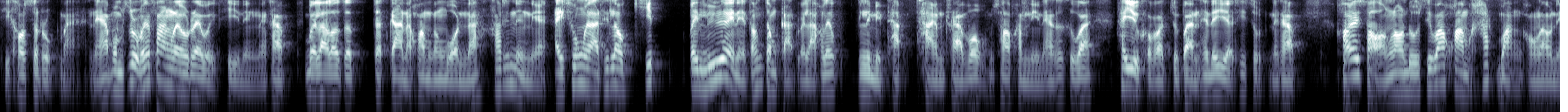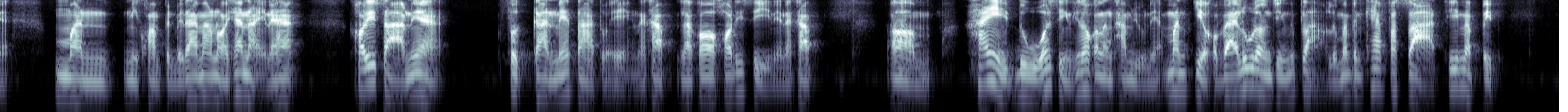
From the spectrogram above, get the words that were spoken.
ที่เขาสรุปมานะครับผมสรุปให้ฟังเร็วๆอีกทีหนึ่งนะครับเวลาเราจะจัดการกับความกังวลนะข้อที่หนึ่งเนี่ยไอ้ช่วงเวลาที่เราคิดไปเรื่อยเนี่ยต้องจำกัดเวลาเขาเรียก limit time travel ผมชอบคำนี้นะก็คือว่าให้อยู่กับปัจจุบันให้ได้เยอะที่สุดนะครับ ข้อที่สองลองดูซิว่าความคาดหวังของเราเนี่ย มันมีความเป็นไปได้มากน้อยแค่ไหนนะฮะข้อที่สามเนี่ยฝึกการเมตตาตัวเองนะครับ แล้วก็ข้อที่สี่เนี่ยนะครับ ให้ดูว่าสิ่งที่เรากำลังทำอยู่เนี่ย มันเกี่ยวกับ value เราจริงๆหรือเปล่า หรือมันเป็นแค่ฟาสาดที่มาปิด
